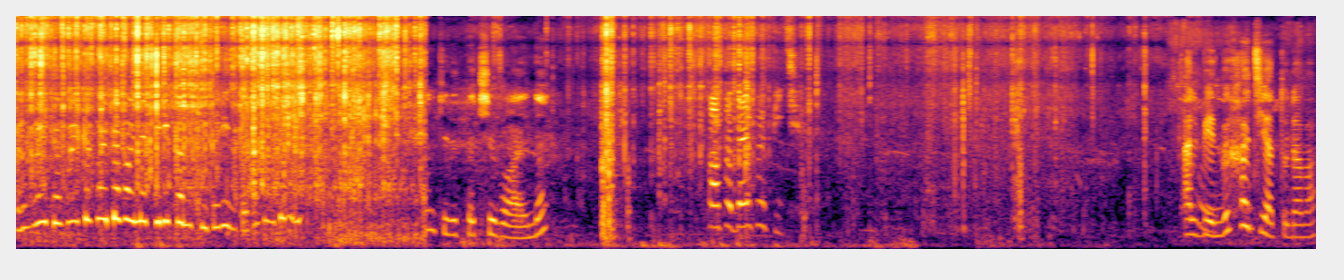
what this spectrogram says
Давай, давай, давай, давай на переконки, Даринка, давай, давай. Переконки відпочивають, да? Папа, дай попить. Альбин, выходи оттуда. ва.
